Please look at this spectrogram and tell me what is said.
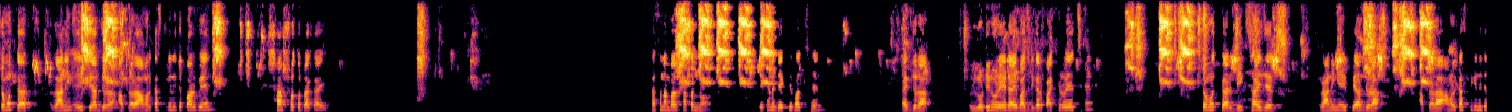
চমৎকার রানিং এই পেয়ার জোড়া আপনারা আমার কাছ থেকে নিতে পারবেন। সাতশত টাকায়। খাঁচা নাম্বার সাতান্ন। এখানে দেখতে পাচ্ছেন একজোড়া লুটিনো রেড আই বাজরিকার পাখি রয়েছে। চমৎকার বিগ সাইজের রানিং এই পেয়ার জোড়া আপনারা আমার কাছ থেকে নিতে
